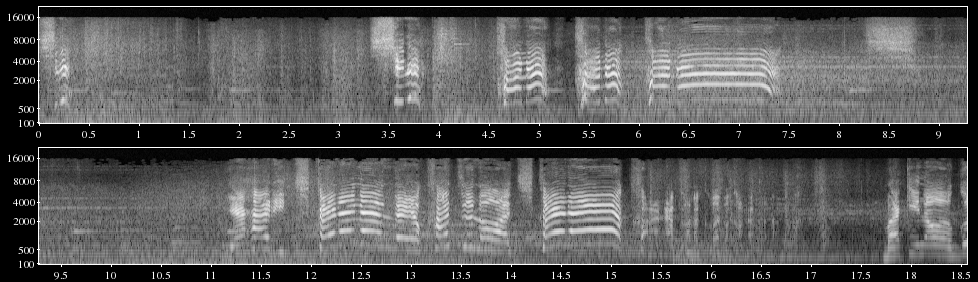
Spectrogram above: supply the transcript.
死ね。死ね。かなかなかなやはり力なんだよ勝つのは力。かなかなかなかなかなマキノグ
